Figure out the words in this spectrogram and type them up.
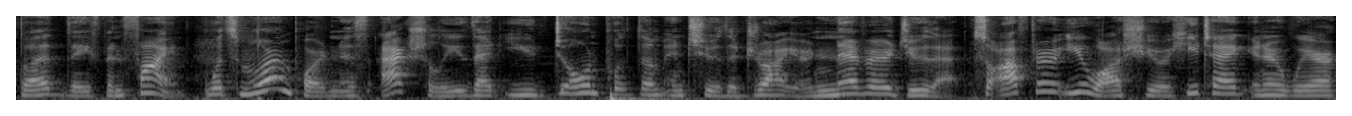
but they've been fine. What's more important is actually that you don't put them into the dryer. Never do that. So after you wash your Heattech innerwear,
